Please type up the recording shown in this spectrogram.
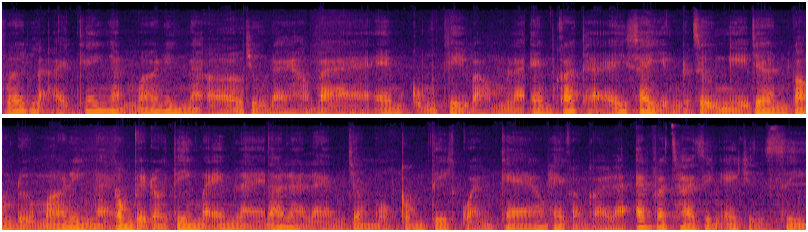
với lại cái ngành marketing này ở trường đại học và em cũng kỳ vọng là em có thể xây dựng được sự nghiệp trên con đường marketing này. Công việc đầu tiên mà em làm đó là làm trong một công ty quảng cáo hay còn gọi là advertising agency.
